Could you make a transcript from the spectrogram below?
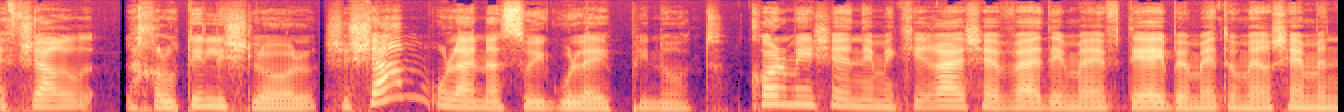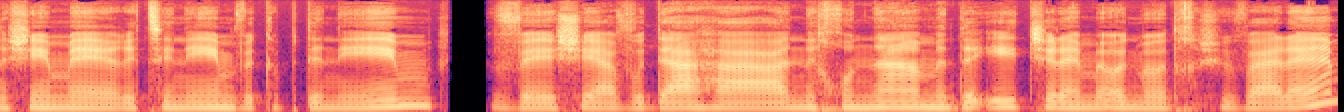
אפשר לחלוטין לשלול ששם אולי נעשו עיגולי פינות? כל מי שאני מכירה שעבד עם ה-FDA באמת אומר שהם אנשים רציניים וקפדניים, ושהעבודה הנכונה המדעית שלהם מאוד מאוד חשובה להם.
